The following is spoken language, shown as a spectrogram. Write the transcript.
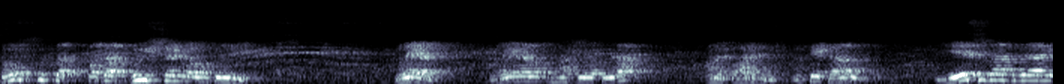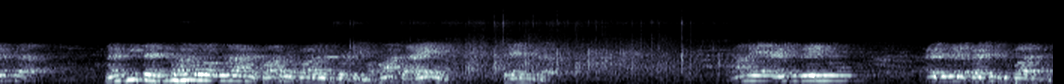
సంస్కృత పద భూయిష్టంగా ఉంటుంది. మలయాళం మలయాళం భాషలో కూడా ఆమె పాడింది. అంతేకాదు యేసుదాసు గారి యొక్క సంగీత నిర్వహణలో కూడా ఆమె పాటలు పాడినటువంటి మహాగాయని గారు ఆమె ఐదు వేలు ఐదు వేల పైసలకు పాడింది.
